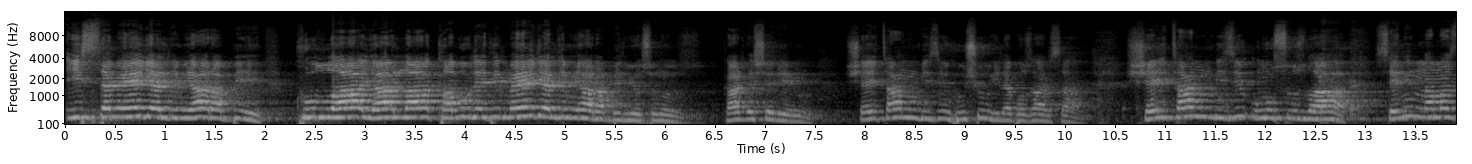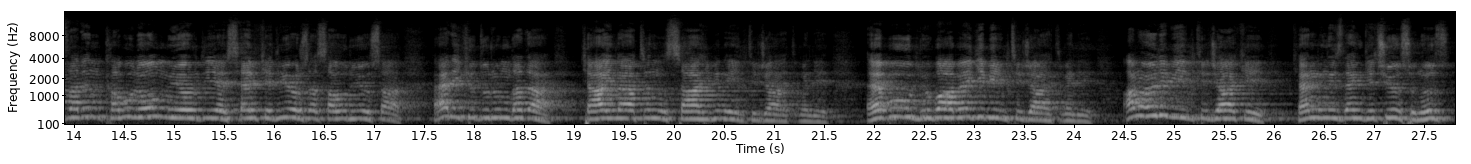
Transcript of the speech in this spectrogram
istemeye geldim ya Rabbi. Kulluğa, yarlığa kabul edilmeye geldim ya Rabbi diyorsunuz. Kardeşlerim, şeytan bizi huşu ile bozarsa, şeytan bizi umutsuzluğa, senin namazların kabul olmuyor diye sevk ediyorsa, savuruyorsa, her iki durumda da kainatın sahibine iltica etmeli. Ebu Lübabe gibi iltica etmeli. Ama öyle bir iltica ki kendinizden geçiyorsunuz.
